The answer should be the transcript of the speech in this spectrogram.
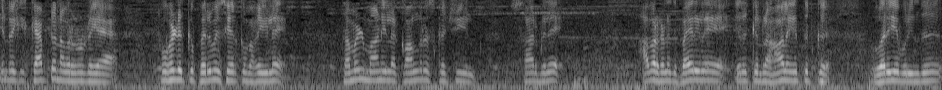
இன்றைக்கு கேப்டன் அவர்களுடைய புகழுக்கு பெருமை சேர்க்கும் வகையிலே தமிழ் மாநில காங்கிரஸ் கட்சியின் சார்பிலே அவர்களது பெயரிலே இருக்கின்ற ஆலயத்திற்கு வரிய புரிந்து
